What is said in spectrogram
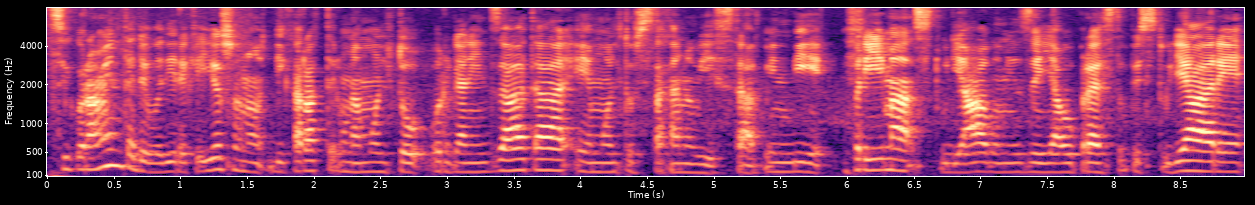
sicuramente devo dire che io sono di carattere una molto organizzata e molto stacanovista, quindi prima studiavo, mi svegliavo presto per studiare,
